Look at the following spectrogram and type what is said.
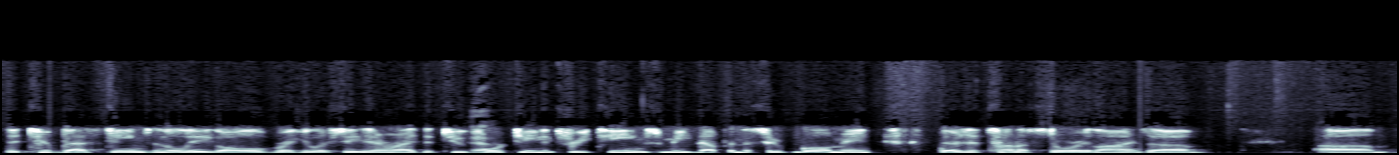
the two best teams in the league all regular season, right? The two 14 and three teams meeting up in the Super Bowl. I mean, there's a ton of storylines. Um, um,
